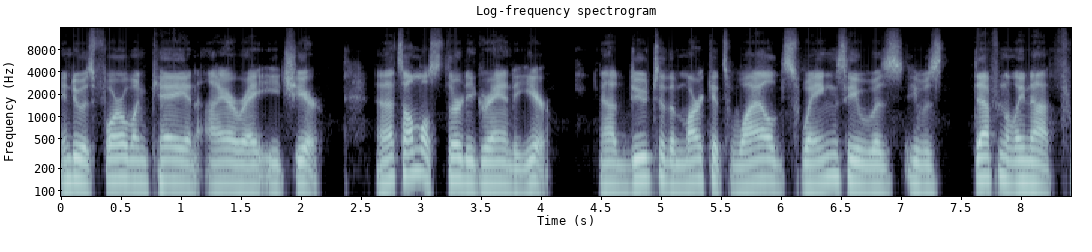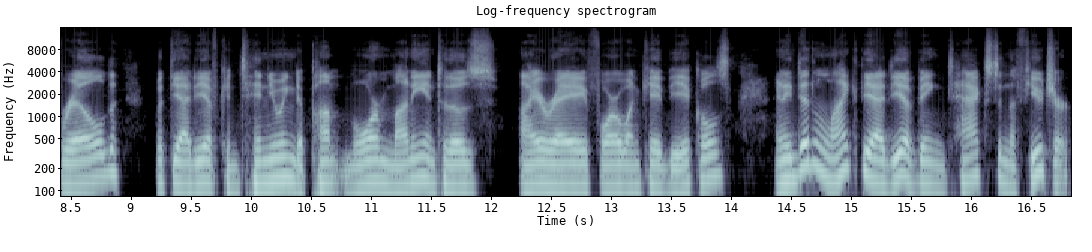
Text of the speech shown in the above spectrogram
into his 401k and IRA each year. and that's almost 30 grand a year. Now, due to the market's wild swings, he was he was definitely not thrilled with the idea of continuing to pump more money into those IRA 401k vehicles, and he didn't like the idea of being taxed in the future.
